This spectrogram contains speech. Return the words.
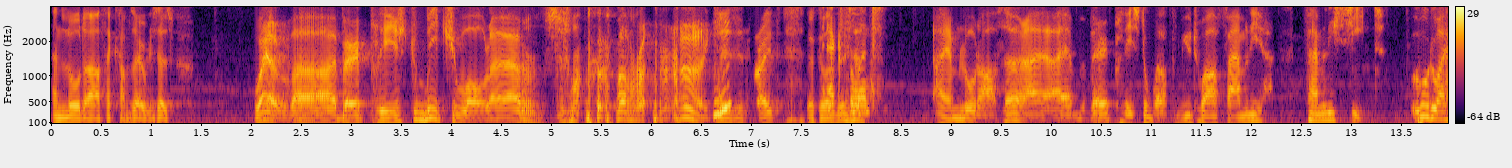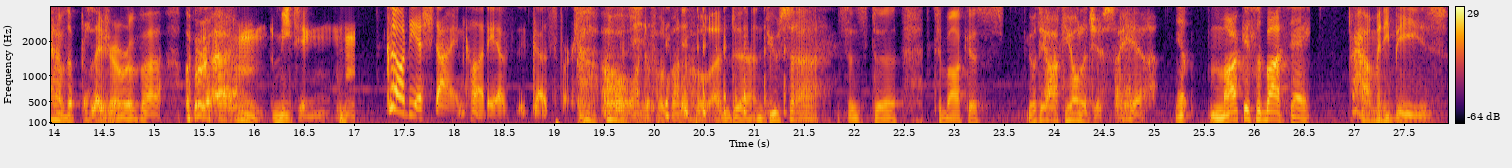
And Lord Arthur comes over and says, well, uh, I'm very pleased to meet you all. Uh, clears his throat. Excellent. I am Lord Arthur. I, I am very pleased to welcome you to our family family seat. Who do I have the pleasure of uh, meeting? Claudia Stein. Claudia goes first. Oh, wonderful, wonderful. And, uh, and you, sir? says to, to Marcus. You're the archaeologist, I hear. Yep. Marcus Abate. How many bees?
